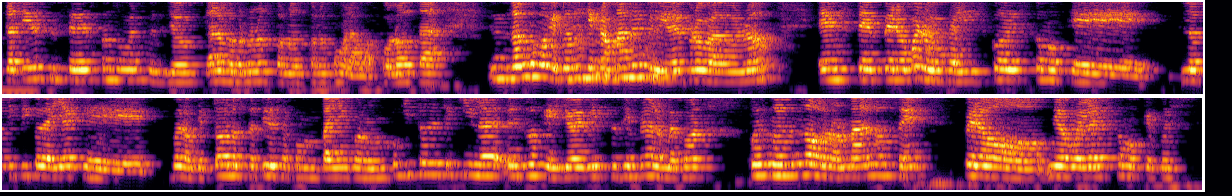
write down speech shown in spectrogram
platillos que ustedes consumen, pues yo a lo mejor no los conozco, ¿no? Como la guacolota, son como que cosas que jamás en mi vida he probado, ¿no? Este, pero bueno, en Jalisco es como que lo típico de allá que, bueno, que todos los platillos se acompañan con un poquito de tequila, es lo que yo he visto siempre, a lo mejor, pues no es lo normal, no sé, pero mi abuela es como que pues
